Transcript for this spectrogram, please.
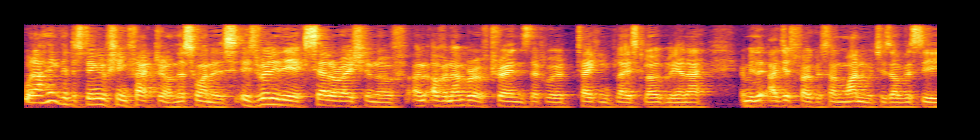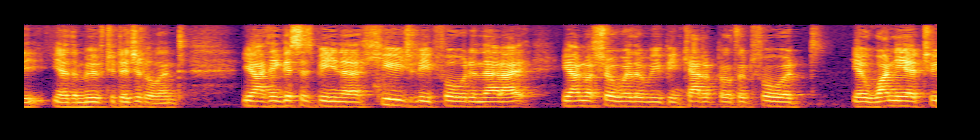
Well, I think the distinguishing factor on this one is is really the acceleration of of a number of trends that were taking place globally, and I I mean I just focus on one, which is obviously you know the move to digital, and you know I think this has been a huge leap forward in that. I you know I'm not sure whether we've been catapulted forward you know one year, two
